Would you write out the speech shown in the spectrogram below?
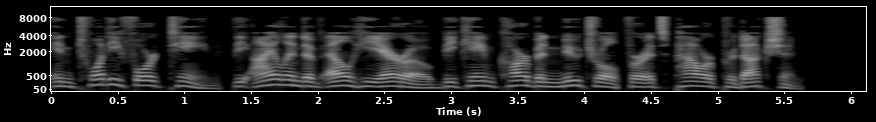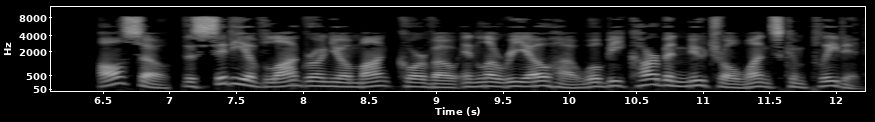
in 2014, the island of El Hierro became carbon neutral for its power production. Also, the city of Logroño Montecorvo in La Rioja will be carbon neutral once completed.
